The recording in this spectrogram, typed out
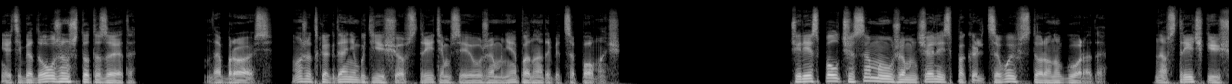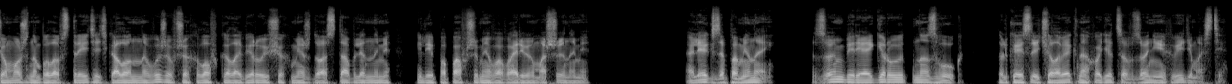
Я тебе должен что-то за это». «Да брось. Может, когда-нибудь еще встретимся, и уже мне понадобится помощь». Через полчаса мы уже мчались по кольцевой в сторону города. На встречке еще можно было встретить колонны выживших, ловко лавирующих между оставленными или попавшими в аварию машинами. «Олег, запоминай. Зомби реагируют на звук, только если человек находится в зоне их видимости.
